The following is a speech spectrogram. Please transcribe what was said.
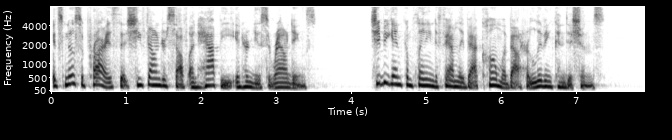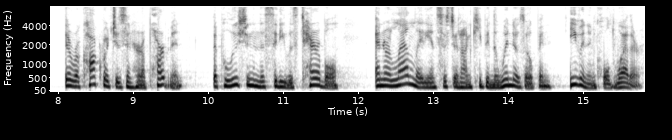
it's no surprise that she found herself unhappy in her new surroundings. She began complaining to family back home about her living conditions. There were cockroaches in her apartment, the pollution in the city was terrible, and her landlady insisted on keeping the windows open, even in cold weather.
